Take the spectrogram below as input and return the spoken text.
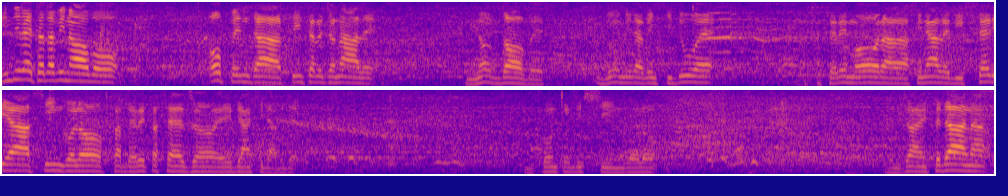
In diretta da Vinovo, Open Dart interregionale Nord-Ovest 2022. Assisteremo ora alla finale di Serie A singolo fra Beretta Sergio e Bianchi Davide. Incontro di singolo. È già in pedana,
